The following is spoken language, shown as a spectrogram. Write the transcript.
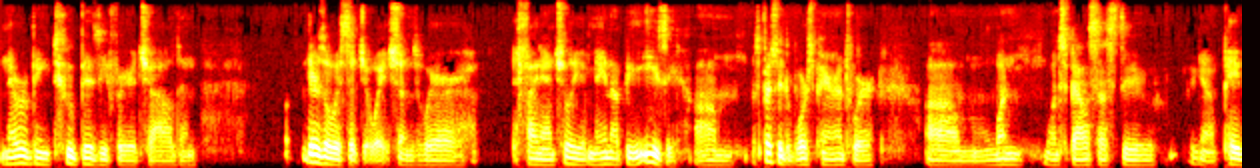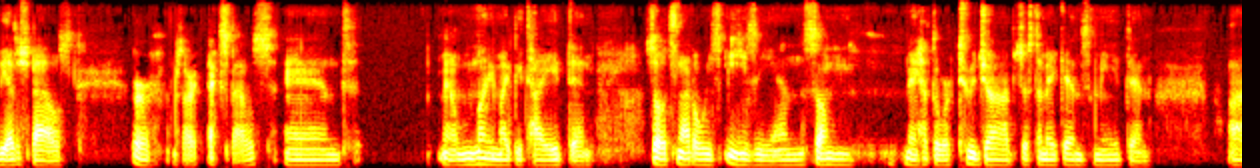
never being too busy for your child. And there's always situations where financially it may not be easy, um, especially divorced parents where um, one one spouse has to you know pay the other spouse or I'm sorry ex spouse and you know money might be tight and so it's not always easy and some may have to work two jobs just to make ends meet and uh,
